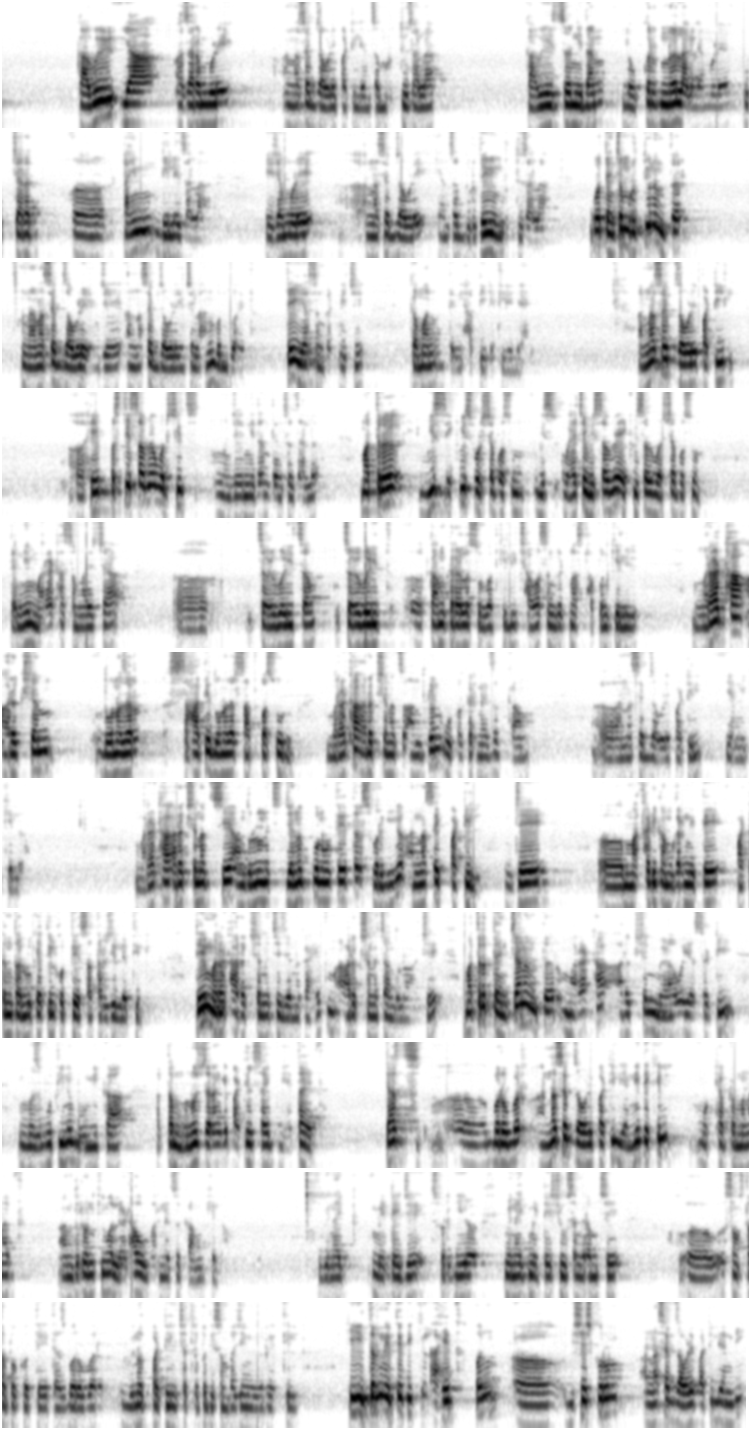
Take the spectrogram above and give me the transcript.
कावीळ या आजारामुळे अण्णासाहेब जावळे पाटील यांचा मृत्यू झाला. कावीळचं निदान लवकर न लागल्यामुळे उपचारात टाईम डिले झाला. याच्यामुळे अण्णासाहेब जावळे यांचा दुर्दैवी मृत्यू झाला. व त्यांच्या मृत्यूनंतर नानासाहेब जावळे जे अण्णासाहेब जावळे यांचे लहान बंधू आहेत ते या संघटनेची कमान त्यांनी हाती घेतलेली आहे. अण्णासाहेब जावळे पाटील हे पस्तीसाव्या वर्षीच म्हणजे निधन त्यांचं झालं. मात्र वीस एकवीस वर्षापासून वीस वयाच्या विसाव्या एकविसाव्या वर्षापासून त्यांनी मराठा समाजाच्या चळवळीचा चळवळीत काम करायला सुरुवात केली छावा संघटना स्थापन केली. मराठा आरक्षण दोन हजार सहा ते दोन हजार सात पासून मराठा आरक्षणाचं आंदोलन उभं करण्याचं काम अण्णासाहेब जावळे पाटील यांनी केलं. मराठा आरक्षणाचे आंदोलनाचे जनक कोण होते? तर स्वर्गीय अण्णासाहेब पाटील जे माथाडी कामगार नेते पाटण तालुक्यातील होते सातारा जिल्ह्यातील. ते मराठा आरक्षणाचे जनक आहेत आरक्षणाच्या आंदोलनाचे. मात्र त्यांच्यानंतर मराठा आरक्षण मिळावं यासाठी मजबूतीनं भूमिका आता मनोज जरांगे पाटील साहेब घेत आहेत. त्याच बरोबर अण्णासाहेब जावळे पाटील यांनी देखील मोठ्या प्रमाणात आंदोलन किंवा लढा उभारण्याचं काम केलं. विनायक मेटे जे स्वर्गीय विनायक मेटे शिवसंग्रामचे संस्थापक होते. त्याचबरोबर विनोद पाटील छत्रपती संभाजीनगर येथील ही इतर नेते देखील आहेत. पण विशेष करून अण्णासाहेब जावळे पाटील यांनी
